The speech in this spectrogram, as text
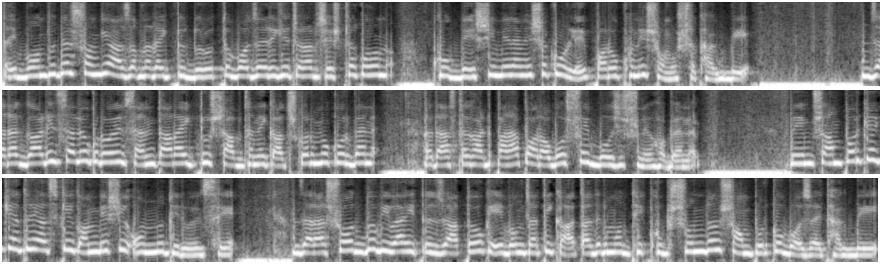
তাই বন্ধুদের সঙ্গে আজ আপনারা একটু দূরত্ব বজায় রেখে চলার চেষ্টা করুন। খুব বেশি মেলামেশা করলে পরক্ষণে সমস্যা থাকবে। যারা গাড়ি চালক রয়েছেন, তারা একটু সাবধানে কাজকর্ম করবেন। রাস্তাঘাট পারাপার অবশ্যই বুঝে শুনে হবেন। প্রেম সম্পর্কের ক্ষেত্রে আজকে কম বেশি উন্নতি রয়েছে। যারা সদ্য বিবাহিত জাতক এবং জাতিকা, তাদের মধ্যে খুব সুন্দর সম্পর্ক বজায় থাকবে।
